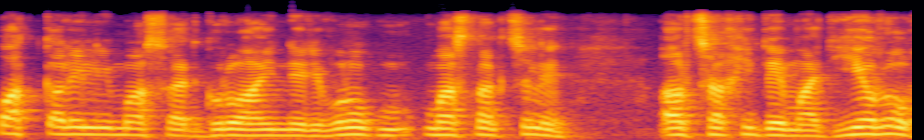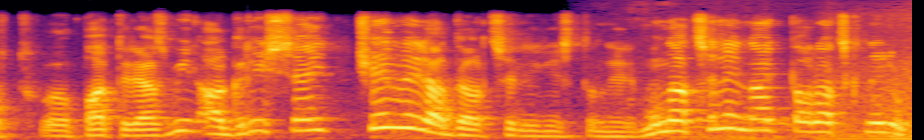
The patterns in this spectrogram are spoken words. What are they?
պատկարելի մաս այդ գրոհայինների, որոնք մասնակցել են Արցախի դեմ այդ երրորդ պատերազմին ագրեսիային չեն վերադարձել իրենց տները, մնացել են այդ տարածքներում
